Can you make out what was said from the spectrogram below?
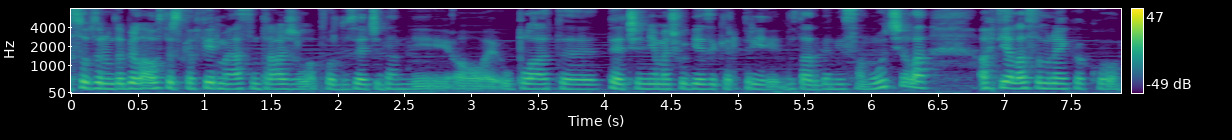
s obzirom da je bila austrijska firma, ja sam tražila poduzeće da mi ovaj, uplate tečaj njemačkog jezika jer prije do tada ga nisam učila, a htjela sam nekako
